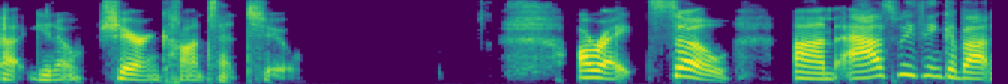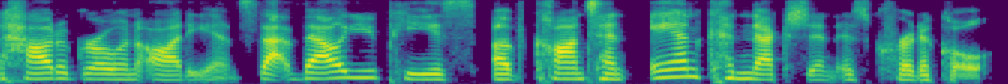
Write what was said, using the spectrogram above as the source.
uh, you know, sharing content to. All right. So, um, as we think about how to grow an audience, that value piece of content and connection is critical.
